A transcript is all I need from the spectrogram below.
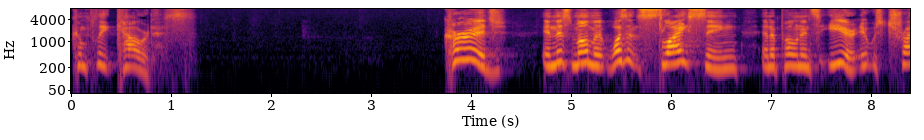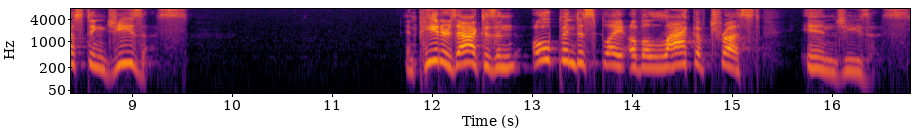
complete cowardice. Courage in this moment wasn't slicing an opponent's ear, it was trusting Jesus. And Peter's act is an open display of a lack of trust in Jesus.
